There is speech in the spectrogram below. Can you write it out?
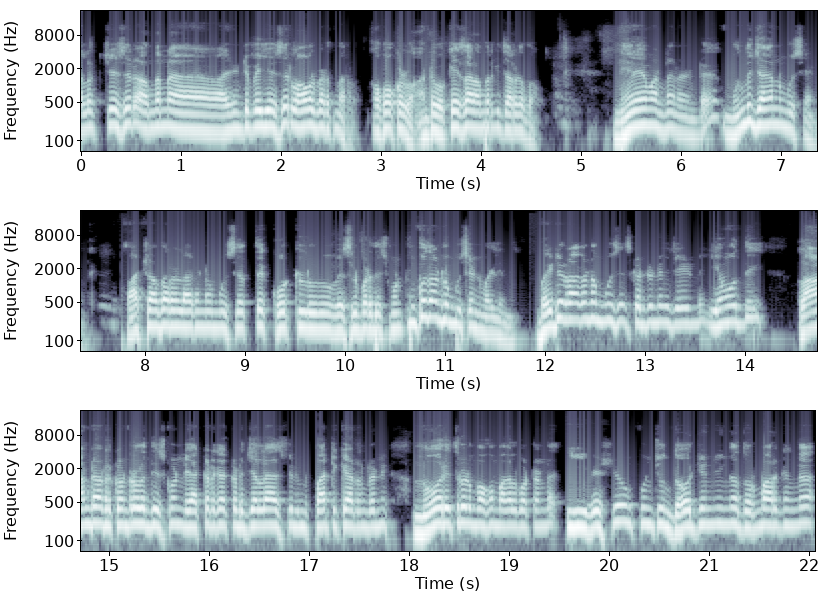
ఎలక్ట్ చేశారు అందరిని ఐడెంటిఫై చేశారు లోపల పెడుతున్నారు ఒక్కొక్కళ్ళు. అంటే ఒకేసారి అందరికీ జరగదు. నేనేమంటున్నానంటే ముందు జగన్ మూసేయండి. సాక్ష్యాధారం లేకుండా మూసేస్తే కోర్టులు వెసులుబడి తెచ్చుకుంటే ఇంకో దాంట్లో మూసేయండి మళ్ళీ బయటికి రాకుండా మూసేసి కంటిన్యూగా చేయండి. ఏమవుద్ది? లా అండ్ ఆర్డర్ కంట్రోల్ తీసుకోండి. ఎక్కడికక్కడ జిల్లా ఎస్పీలు మీ పార్టీ కేటర్ రండి నోరెత్తుడు ముఖం పగలగొట్టండి ఈ విషయం కొంచెం దౌర్జన్యంగా దుర్మార్గంగా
